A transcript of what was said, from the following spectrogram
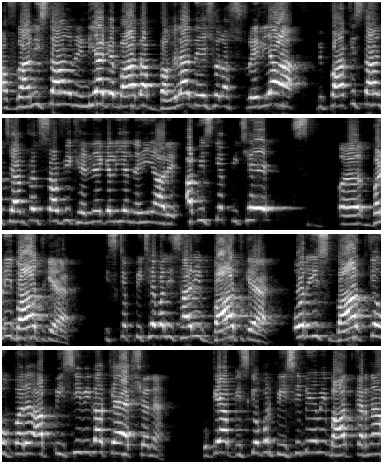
अफ़गानिस्तान और इंडिया के बाद अब बांग्लादेश और ऑस्ट्रेलिया भी पाकिस्तान चैंपियंस ट्रॉफी खेलने के लिए नहीं आ रहे। अब इसके पीछे बड़ी बात क्या है? इसके पीछे वाली सारी बात क्या है? और इस बात के ऊपर अब पीसीबी का क्या एक्शन है? क्योंकि अब इसके ऊपर पीसीबी ने भी बात करना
